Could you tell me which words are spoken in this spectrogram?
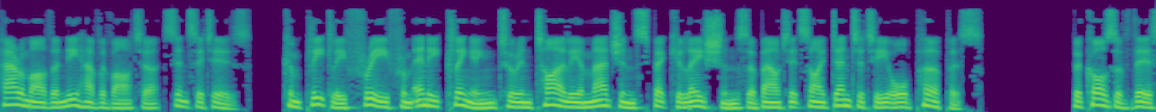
Paramartha nihāvavāta since it is completely free from any clinging to entirely imagined speculations about its identity or purpose. Because of this,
